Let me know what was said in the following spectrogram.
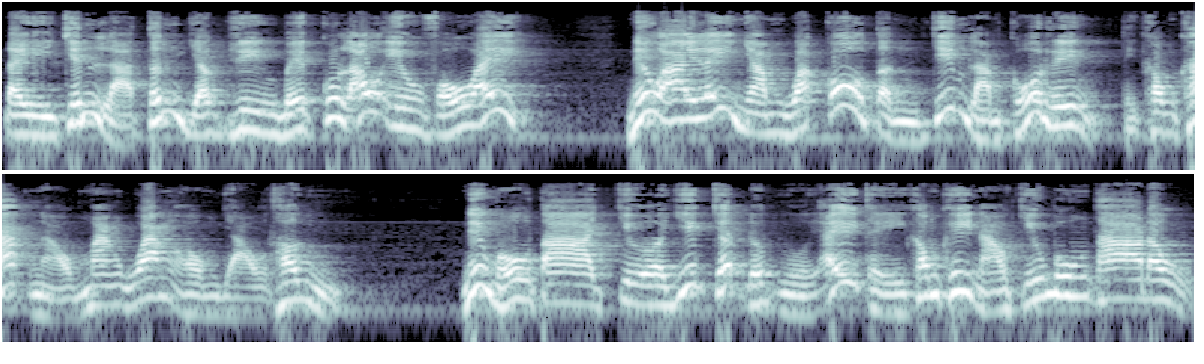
Đây chính là tính vật riêng biệt của lão yêu phụ ấy. Nếu ai lấy nhầm hoặc cố tình chiếm làm của riêng, thì không khác nào mang quan hồn vào thân. Nếu mụ ta chưa giết chết được người ấy, thì không khi nào chịu buông tha đâu.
